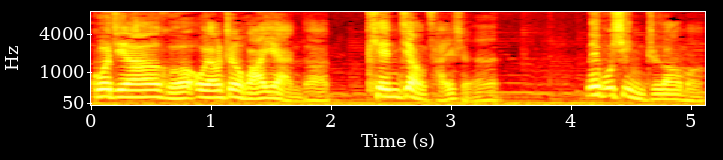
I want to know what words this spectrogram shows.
郭晋安和欧阳震华演的《天降财神》，那部戏你知道吗？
